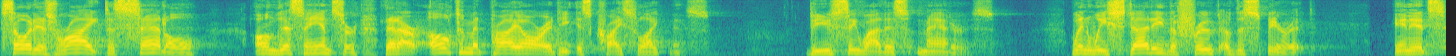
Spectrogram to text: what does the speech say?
So it is right to settle on this answer that our ultimate priority is Christ likeness. Do you see why this matters? When we study the fruit of the Spirit in its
